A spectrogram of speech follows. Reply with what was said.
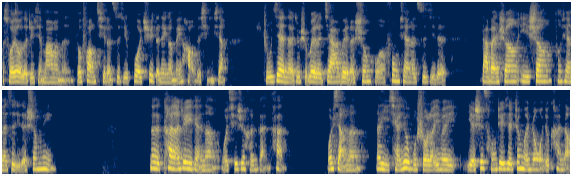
所有的这些妈妈们都放弃了自己过去的那个美好的形象，逐渐的，就是为了家，为了生活，奉献了自己的大半生、一生，奉献了自己的生命。那看了这一点呢，我其实很感叹。我想呢，那以前就不说了，因为也是从这些征文中，我就看到。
